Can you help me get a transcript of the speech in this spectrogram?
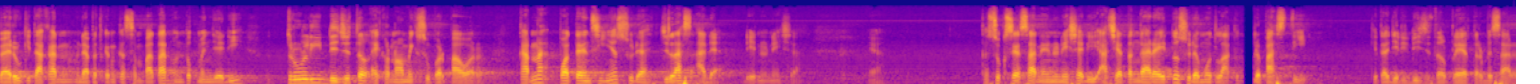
baru kita akan mendapatkan kesempatan untuk menjadi truly digital economic superpower. Karena potensinya sudah jelas ada di Indonesia kesuksesan Indonesia di Asia Tenggara itu sudah mutlak, sudah pasti kita jadi digital player terbesar.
